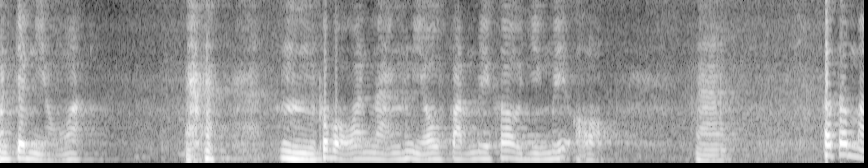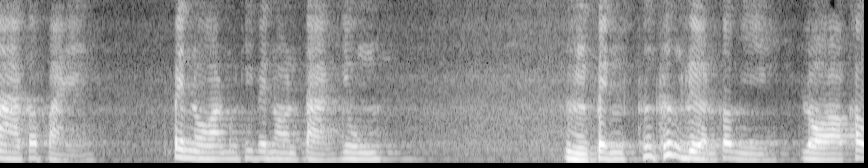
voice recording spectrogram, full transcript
มันจะเหนียวอะอืมก็บอกว่าหนังเหนียวฟันไม่เข้ายิงไม่ออกนะอาตมาก็ไป ไปนอนบางทีไปนอนตากยุง เป็นครึ่งครึ่งเดือนก็มีรอเข้า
